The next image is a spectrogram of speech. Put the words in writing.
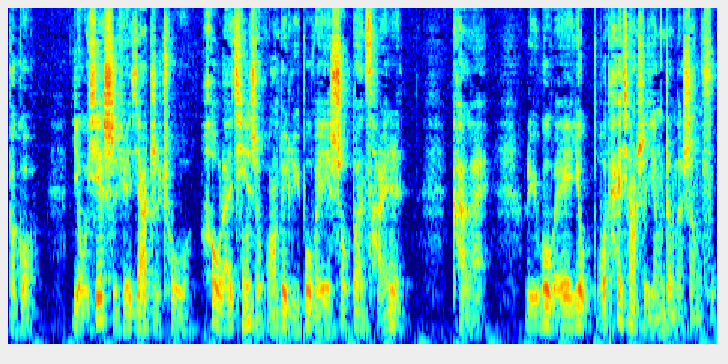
不过。有些史学家指出，后来秦始皇对吕不韦手段残忍，看来吕不韦又不太像是嬴政的生父。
